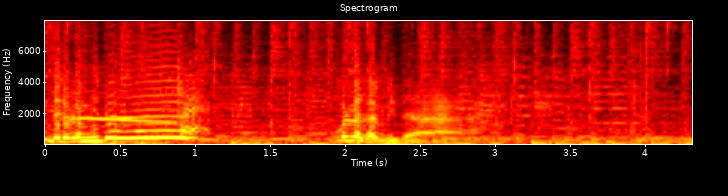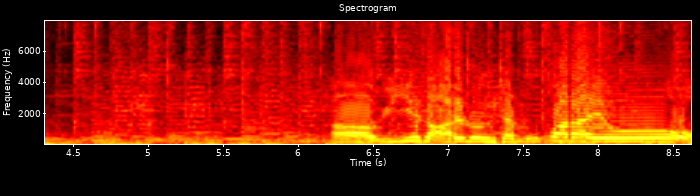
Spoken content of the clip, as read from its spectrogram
내려갑니다. 올라갑니다. 아 위에서 아래로는 잘 못 빨아요.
